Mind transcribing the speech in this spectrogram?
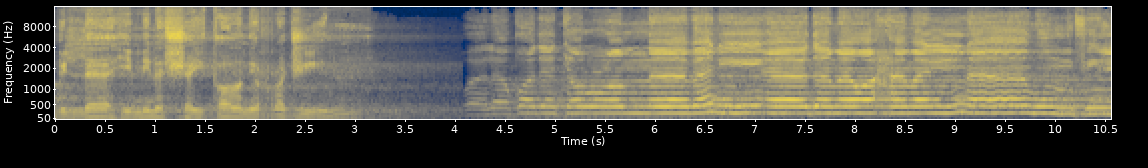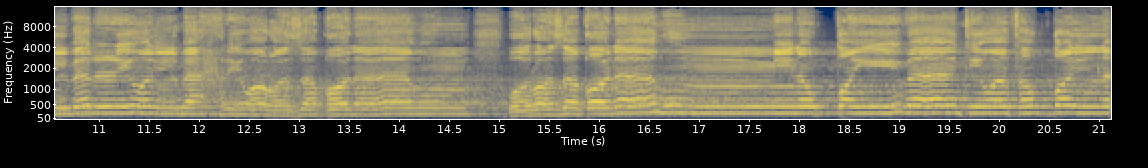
بالله من الشيطان الرجيم. ولقد كرمنا بني آدم وحملناهم في البر والبحر ورزقناهم ورزقناهم من الطيبات وفضلناهم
